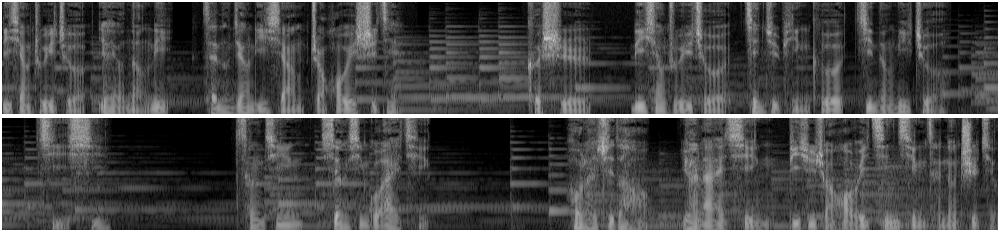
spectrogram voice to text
理想主义者要有能力，才能将理想转化为实践。可是，理想主义者兼具品格及能力者几稀？曾经相信过爱情，后来知道。原来爱情必须转化为亲情才能持久，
